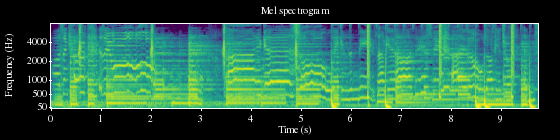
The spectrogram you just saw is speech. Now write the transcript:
Doesn't care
